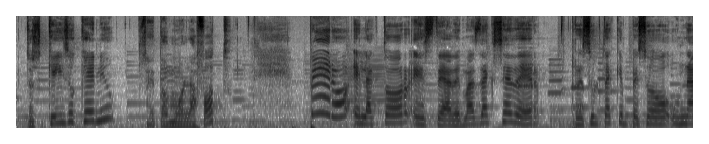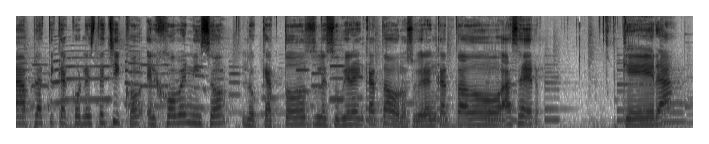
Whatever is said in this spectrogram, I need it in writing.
Entonces, ¿qué hizo Kenny? Se tomó la foto. Pero el actor, este, además de acceder, resulta que empezó una plática con este chico. El joven hizo lo que a todos les hubiera encantado, nos hubiera encantado hacer, que era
